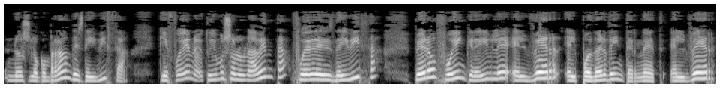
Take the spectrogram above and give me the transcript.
nos lo compraron desde Ibiza, que fue, no, tuvimos solo una venta, fue desde Ibiza, pero fue increíble el ver el poder de Internet, el ver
